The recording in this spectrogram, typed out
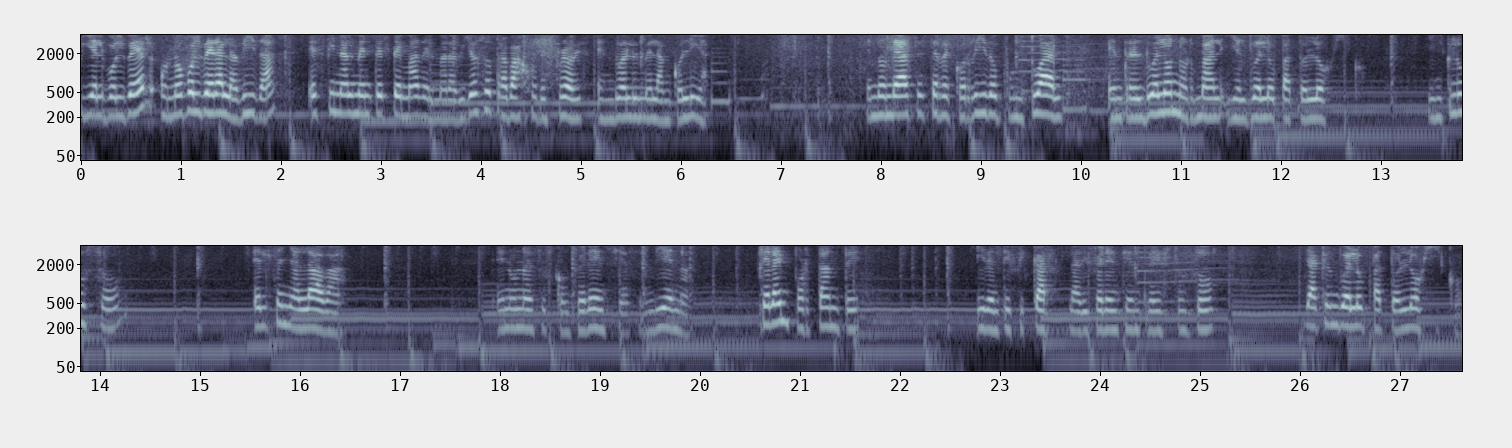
Y el volver o no volver a la vida es finalmente tema del maravilloso trabajo de Freud en Duelo y Melancolía, en donde hace este recorrido puntual entre el duelo normal y el duelo patológico. Incluso él señalaba en una de sus conferencias en Viena que era importante identificar la diferencia entre estos dos, ya que un duelo patológico,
